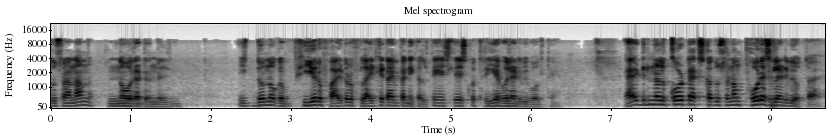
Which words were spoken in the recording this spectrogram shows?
दूसरा नाम नोर एड्रेनलिन इस दोनों का फियर फाइट और फ़्लाइट के टाइम पर निकलते हैं, इसलिए इसको थ्री एफ़ ग्लैंड भी बोलते हैं। एड्रिनल कोर्टेक्स का दूसरा नाम फोर एस ग्लैंड भी होता है।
